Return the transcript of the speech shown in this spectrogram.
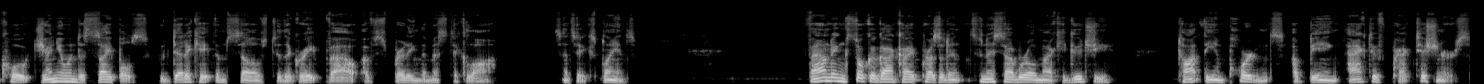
quote, genuine disciples who dedicate themselves to the great vow of spreading the mystic law. Since Sensei explains. Founding Soka Gakkai president Tsunesaburo Makiguchi taught the importance of being active practitioners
